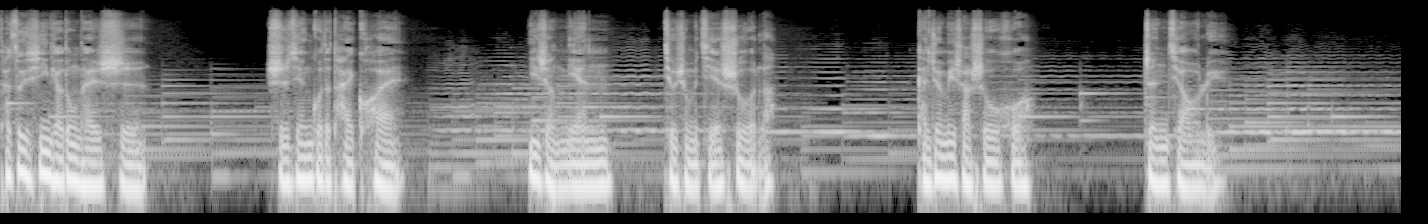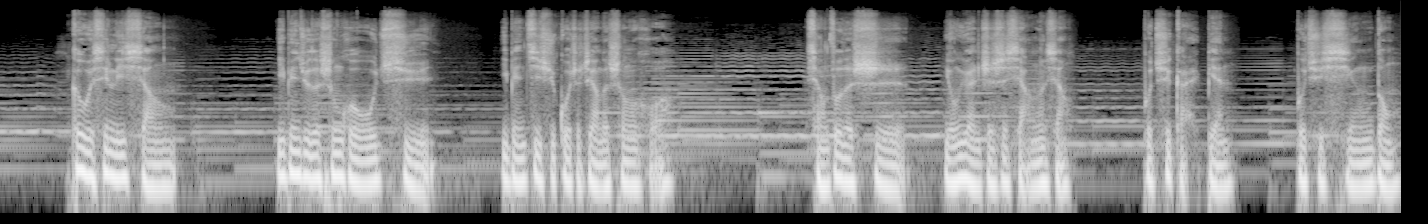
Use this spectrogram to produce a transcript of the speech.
他最新一条动态是：时间过得太快，一整年就这么结束了，感觉没啥收获，真焦虑。可我心里想，一边觉得生活无趣，一边继续过着这样的生活。想做的事，永远只是想想。不去改变，不去行动，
